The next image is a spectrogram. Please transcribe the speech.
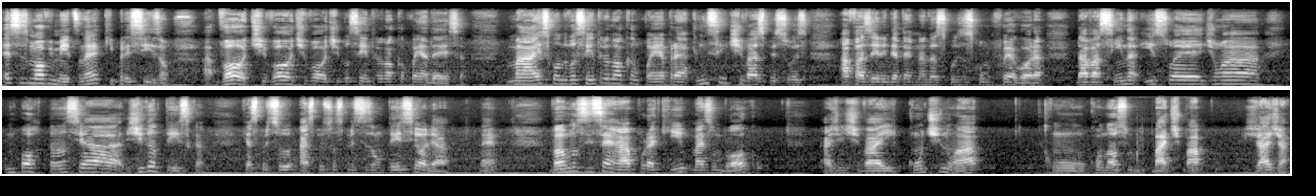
esses movimentos, né, que precisam. Ah, vote, vote, vote, você entra numa campanha dessa. Mas quando você entra numa campanha para incentivar as pessoas a fazerem determinadas coisas, como foi agora da vacina, isso é de uma importância gigantesca que as pessoas, as pessoas precisam ter esse olhar, né? Vamos encerrar por aqui mais um bloco. A gente vai continuar com, com o nosso bate-papo já já.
